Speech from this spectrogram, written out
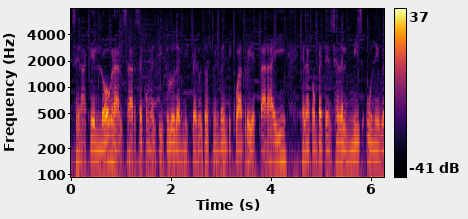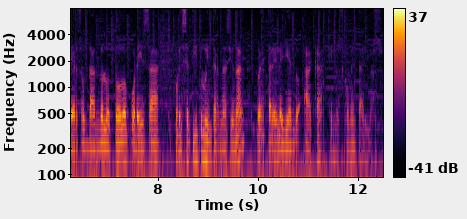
¿Será que logra alzarse con el título de Miss Perú 2024 y estar ahí en la competencia del Miss Universo dándolo todo por esa por ese título internacional? Lo estaré leyendo acá en los comentarios.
